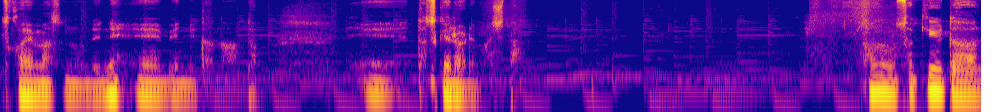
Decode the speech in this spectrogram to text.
使えますのでね、えー、便利だなと、えー、助けられました。あの、さっき言った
